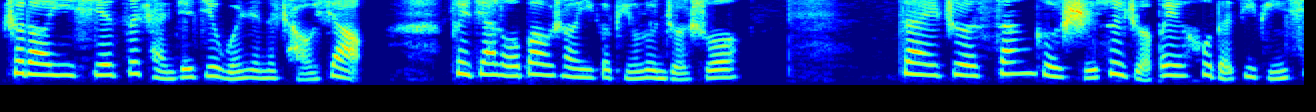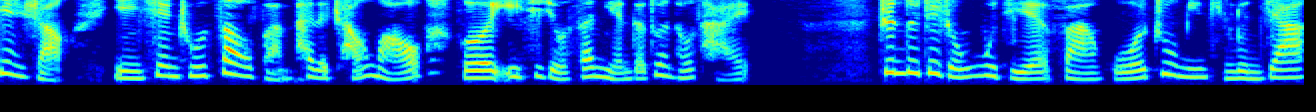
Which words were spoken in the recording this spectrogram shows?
受到一些资产阶级文人的嘲笑。《费加罗报》上一个评论者说：“在这三个十岁者背后的地平线上，隐现出造反派的长矛和1793年的断头台。”针对这种误解，法国著名评论家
